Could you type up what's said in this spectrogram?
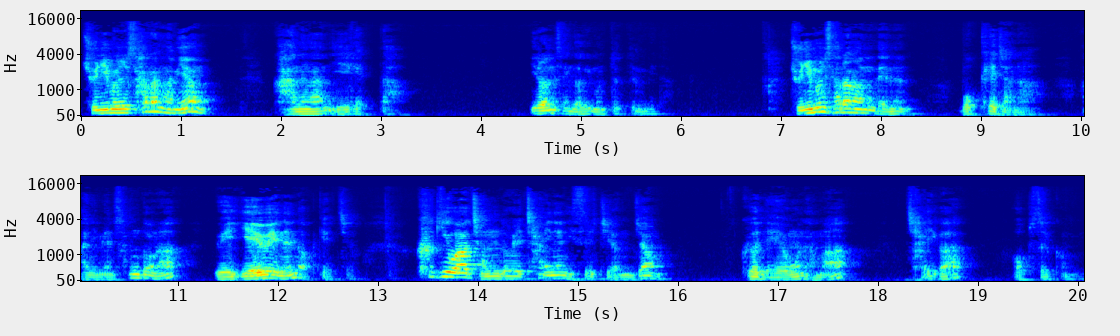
주님을 사랑하면 가능한 일이겠다. 이런 생각이 문득 듭니다. 주님을 사랑하는 데는 목회자나 아니면 성도나 예외는 없겠죠. 크기와 정도의 차이는 있을지언정 그 내용은 아마 차이가 없을 겁니다.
